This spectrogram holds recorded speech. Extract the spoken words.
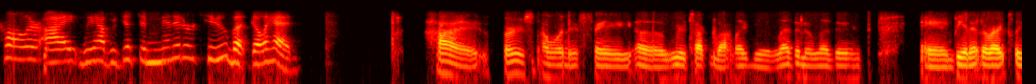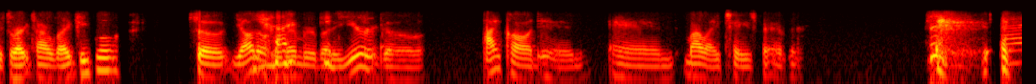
caller. I we have just a minute or two, but go ahead. Hi. First, I want to say uh, we were talking about like the eleven eleven and being at the right place, the right time, right people. So y'all don't Yeah. remember, but a year ago, I called in and my life changed forever. Uh,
